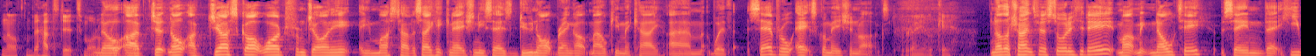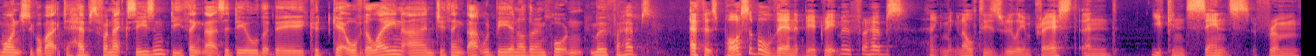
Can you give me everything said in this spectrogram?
no, we have to do it tomorrow. No, probably. I've just no, I've just got word from Johnny. He must have a psychic connection. He says, "Do not bring up Malky Mackay," um, with several exclamation marks. right. Okay. Another transfer story today. Marc McNulty saying that he wants to go back to Hibs for next season. Do you think that's a deal that they could get over the line? And do you think that would be another important move for Hibs? if it's possible, then it'd be a great move for Hibs. I think McNulty's really impressed, and you can sense from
